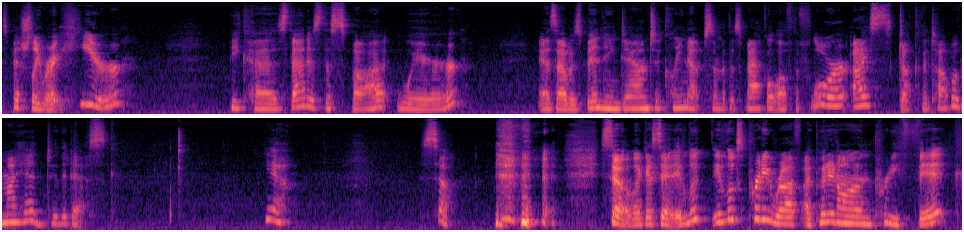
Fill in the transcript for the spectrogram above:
especially right here, because that is the spot where, as I was bending down to clean up some of the spackle off the floor, I stuck the top of my head to the desk. Yeah. So, so, like I said, it look it looks pretty rough. I put it on pretty thick.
